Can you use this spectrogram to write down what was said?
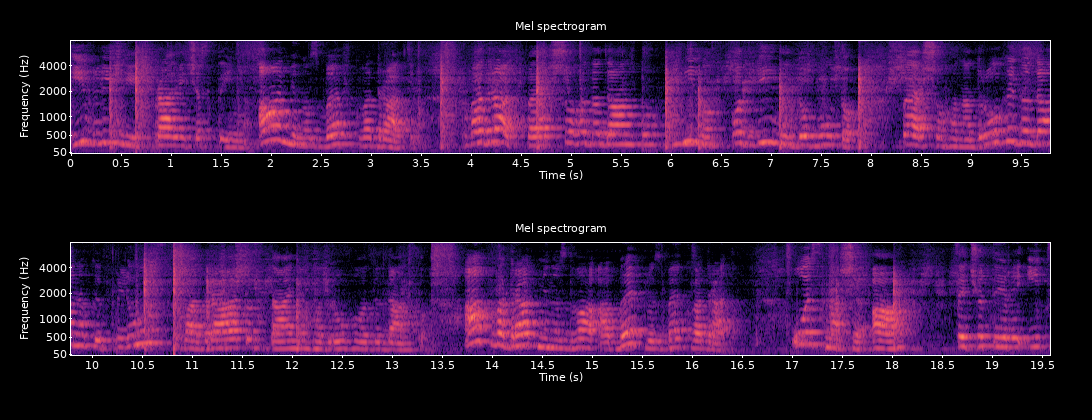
і в лівій, і в правій частині. А мінус Б в квадраті. Квадрат першого доданку мінус подвійний добуток першого на другий доданок і плюс квадрат останнього другого доданку. А квадрат мінус 2аб плюс Б квадрат. Ось наше А, це 4х,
